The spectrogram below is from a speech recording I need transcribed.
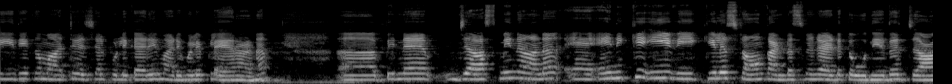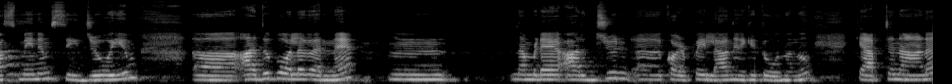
രീതിയൊക്കെ മാറ്റി വെച്ചാൽ പുള്ളിക്കാരിയും അടിപൊളി പ്ലെയറാണ് പിന്നെ ജാസ്മിൻ ആണ്. എനിക്ക് ഈ വീക്കിൽ സ്ട്രോങ് കണ്ടസ്റ്റന്റ് ആയിട്ട് തോന്നിയത് ജാസ്മിനും സിജോയും. അതുപോലെ തന്നെ നമ്മുടെ അർജുൻ കുഴപ്പമില്ലാന്ന് എനിക്ക് തോന്നുന്നു. ക്യാപ്റ്റൻ ആണ്.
